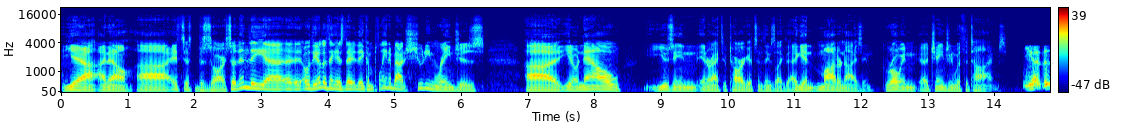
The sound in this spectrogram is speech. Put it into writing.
Yeah, I know. Uh, it's just bizarre. So then the uh, oh, the other thing is they they complain about shooting ranges. Uh, you know now using interactive targets and things like that. Again, modernizing, growing, uh, changing with the times. Yeah, this,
